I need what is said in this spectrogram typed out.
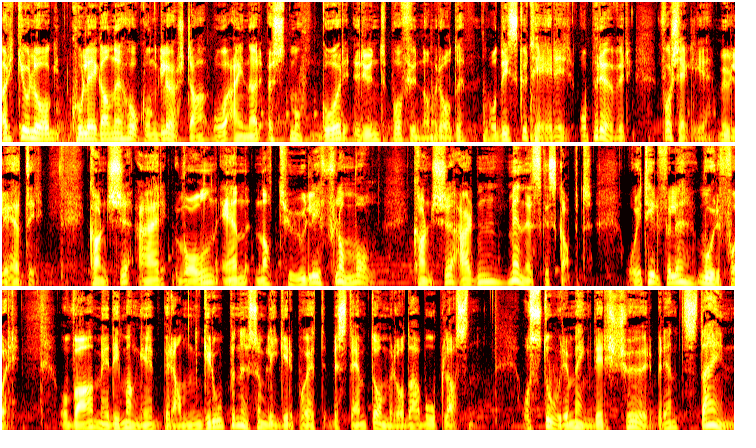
Arkeologkollegaene Håkon Glørstad og Einar Østmo går rundt på funnområdet og diskuterer og prøver forskjellige muligheter. Kanskje er volden en naturlig flomvoll. Kanskje er den menneskeskapt. Og i tilfelle hvorfor? Og hva med de mange branngropene som ligger på et bestemt område av boplassen? Og store mengder skjørbrent stein?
